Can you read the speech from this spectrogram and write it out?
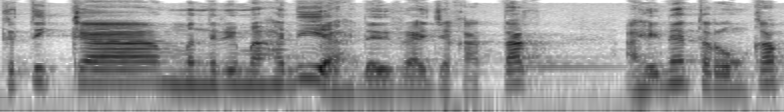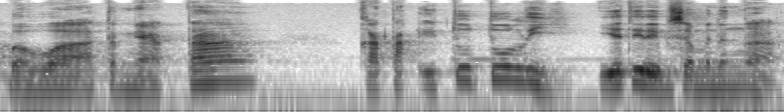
Ketika menerima hadiah dari Raja Katak, akhirnya terungkap bahwa ternyata katak itu tuli, ia tidak bisa mendengar.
